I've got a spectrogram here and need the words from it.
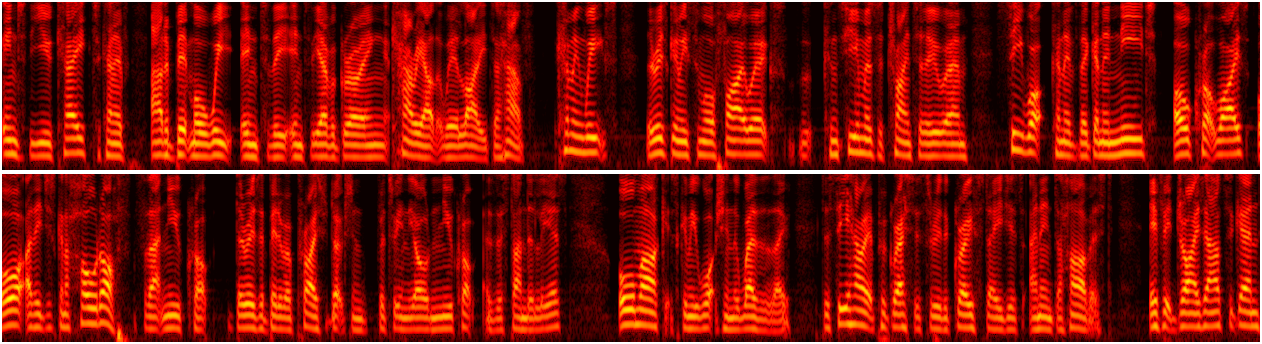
into the UK to kind of add a bit more wheat into the into the ever growing carry out that we're likely to have. Coming weeks, there is going to be some more fireworks. The consumers are trying to um, see what kind of they're going to need old crop wise, or are they just going to hold off for that new crop? There is a bit of a price reduction between the old and new crop, as there standardly is. All markets can be watching the weather though to see how it progresses through the growth stages and into harvest. If it dries out again,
